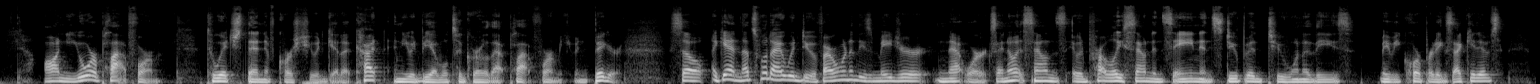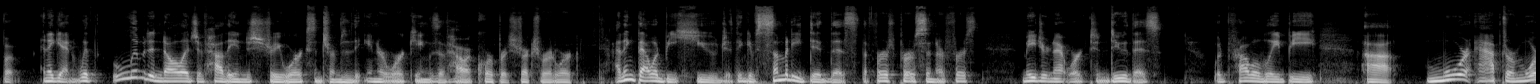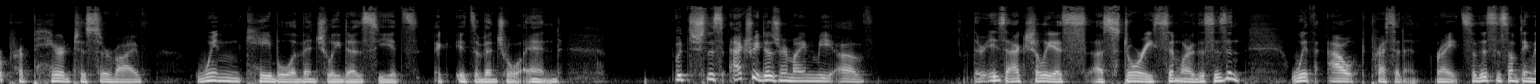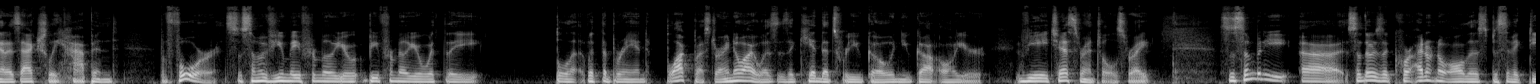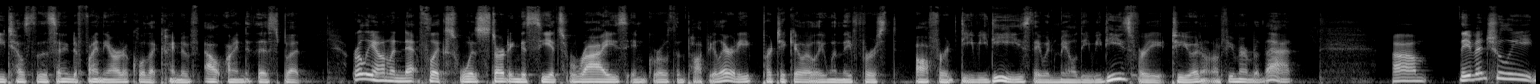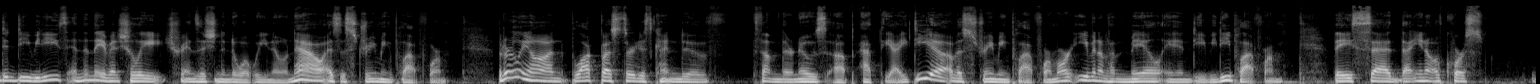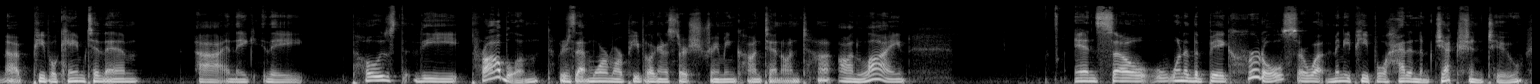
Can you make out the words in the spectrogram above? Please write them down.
on your platform, to which then, of course, you would get a cut and you would be able to grow that platform even bigger. So, again, that's what I would do if I were one of these major networks. I know it sounds, it would probably sound insane and stupid to one of these maybe corporate executives, but, and again, with limited knowledge of how the industry works in terms of the inner workings of how a corporate structure would work, I think that would be huge. I think if somebody did this, the first person or first major network to do this would probably be uh, more apt or more prepared to survive when cable eventually does see its its eventual end. Which this actually does remind me of. There is actually a, a story similar. This isn't without precedent, right? So this is something that has actually happened before. So some of you may familiar be familiar with the with the brand Blockbuster. I know I was as a kid. That's where you go and you got all your VHS rentals, right? So somebody, uh, so there was a core. I don't know all the specific details to this. I need to find the article that kind of outlined this. But early on, when Netflix was starting to see its rise in growth and popularity, particularly when they first offered DVDs, they would mail DVDs for you to you. I don't know if you remember that. Um, they eventually did DVDs, and then they eventually transitioned into what we know now as a streaming platform. But early on, Blockbuster just kind of thumb their nose up at the idea of a streaming platform or even of a mail in DVD platform. They said that, you know, of course, uh, people came to them uh, and they, they posed the problem, which is that more and more people are going to start streaming content on t- online. And so, one of the big hurdles, or what many people had an objection to,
